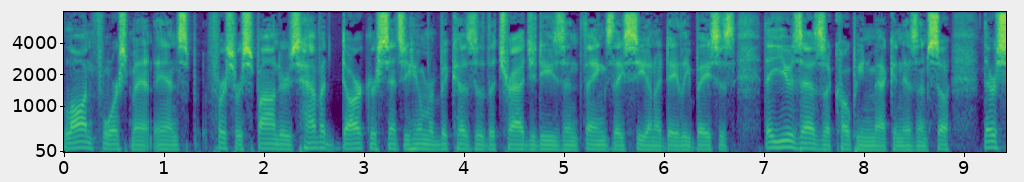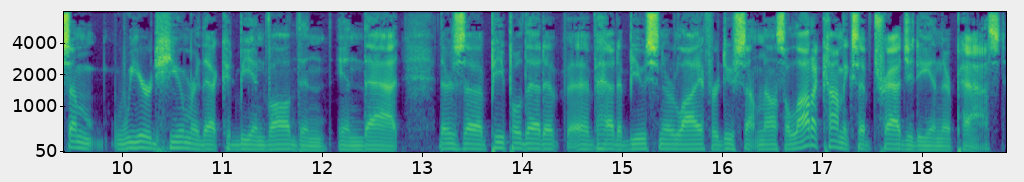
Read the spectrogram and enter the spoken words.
law enforcement and first responders have a darker sense of humor because of the tragedies and things they see on a daily basis. They use as a coping mechanism. So there's some weird humor that could be involved in in that. There's uh, people that have, have, had abuse in their life or do something else. A lot of comics have tragedy in their past,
